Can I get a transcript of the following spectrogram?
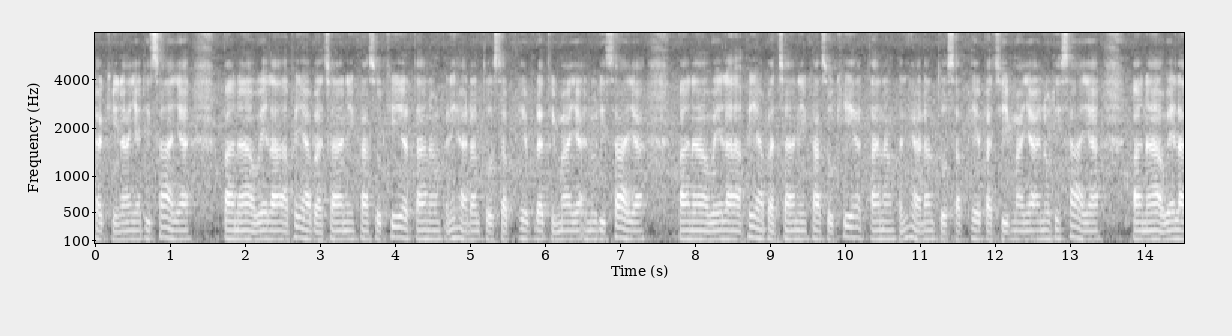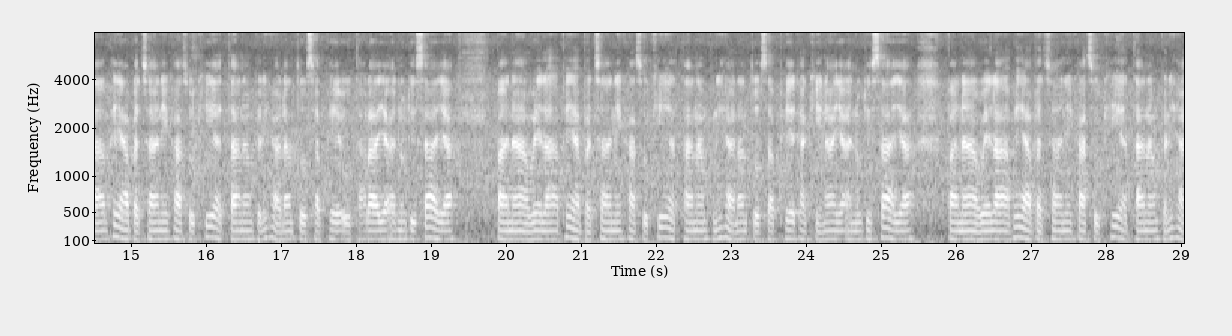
ทักขินายาติสายาปานาเวลาพยาปัจจานิคาสุขีตานังปริหารันตุสัพเพปฏิมายาอนุริสายาปานาเวลาพยาปัจจานิคาสุขีตานังปริหารันตุสัพเพปัจฉิมายาอนุริสายาปานาเวลาพยาปัจจานิคาสุขีตานังปริหารันตุสัพเพอุตตารายาอนุริสายา ปานาเวลาพยาปัจจานิคาสุขียตานังปนิหารันตุสัพเพทักขินายะอนุทิสายะปานาเวลาพยาปัจจานิคาสุขียตานังปนิหา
